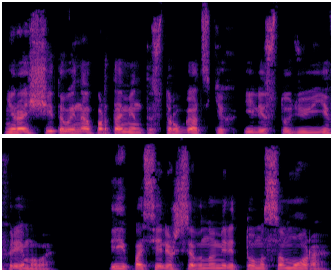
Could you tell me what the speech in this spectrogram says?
Не рассчитывай на апартаменты Стругацких или студию Ефремова. Ты поселишься в номере Томаса Мора.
